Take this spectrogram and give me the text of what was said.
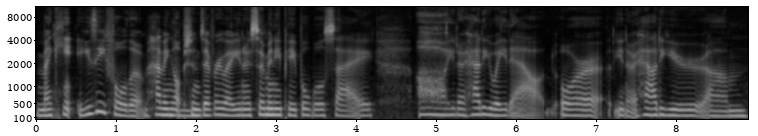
making it easy for them, having Mm. options everywhere. You know, so many people will say, "Oh, you know, how do you eat out?" or you know, "How do you?" Um,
